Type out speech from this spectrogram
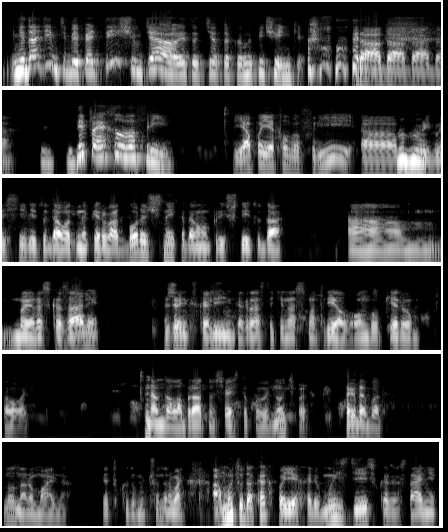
не дадим тебе пять тысяч, у тебя это тебе только на печеньке. Да, да, да, да. ты поехал во фри. Я поехал во фри, э, угу. пригласили туда вот на первый отборочный, когда мы пришли туда, э, мы рассказали. Женька Калинин как раз-таки нас смотрел, он был первым, кто нам дал обратную связь такую, ну, типа, тогда вот, ну, нормально. Я такой думаю, что нормально. А мы туда как поехали? Мы здесь, в Казахстане,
